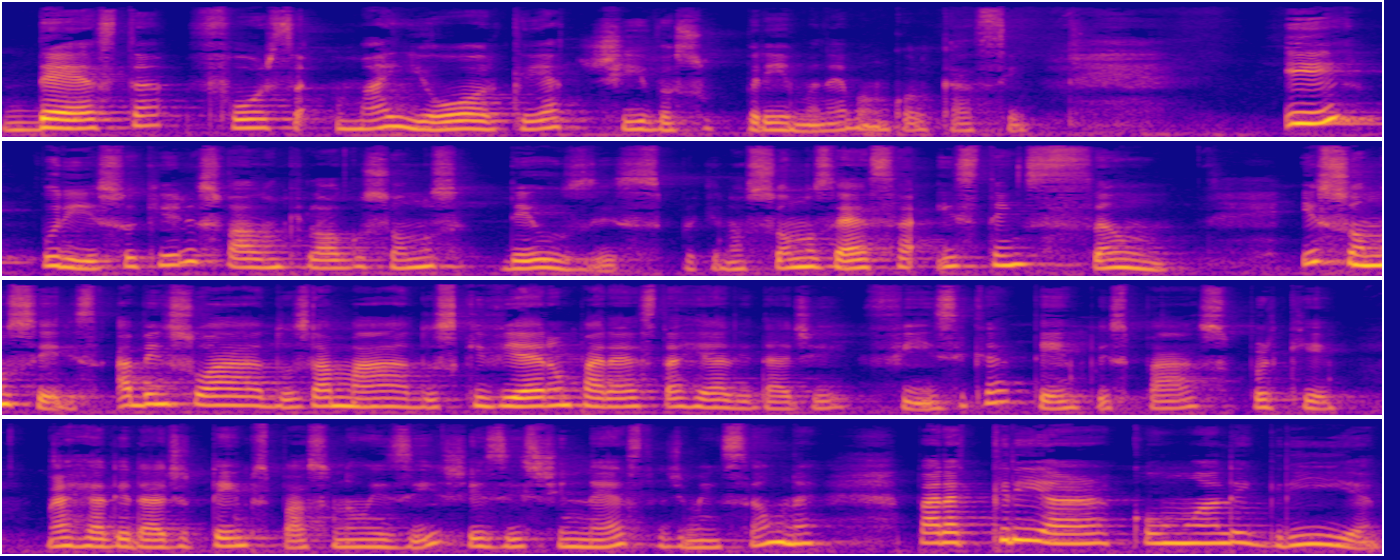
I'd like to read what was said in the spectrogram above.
desta força maior, criativa, suprema, né? Vamos colocar assim. E por isso que eles falam que logo somos deuses, porque nós somos essa extensão. E somos seres abençoados, amados, que vieram para esta realidade física, tempo e espaço, porque na realidade, o tempo e espaço não existe, existe nesta dimensão, né? Para criar com alegria.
